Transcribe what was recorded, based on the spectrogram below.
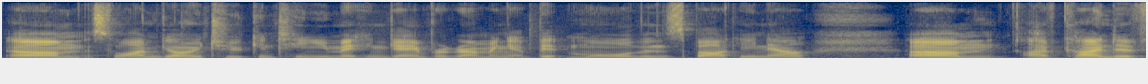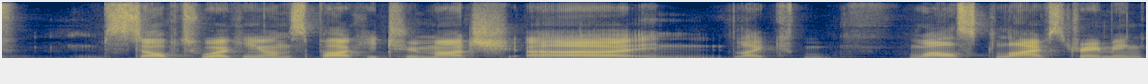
Um, so I'm going to continue making game programming a bit more than Sparky now. Um, I've kind of stopped working on Sparky too much uh, in like whilst live streaming.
